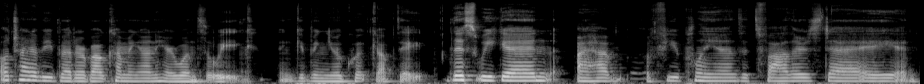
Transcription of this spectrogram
will try to be better about coming on here once a week and giving you a quick update. This weekend, I have a few plans. It's Father's Day, and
